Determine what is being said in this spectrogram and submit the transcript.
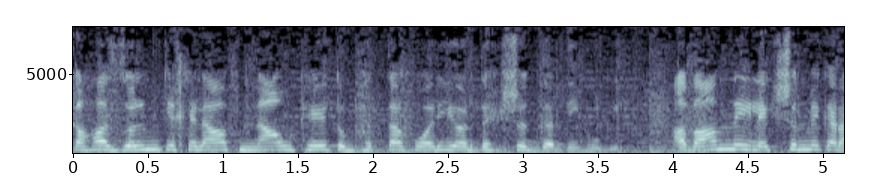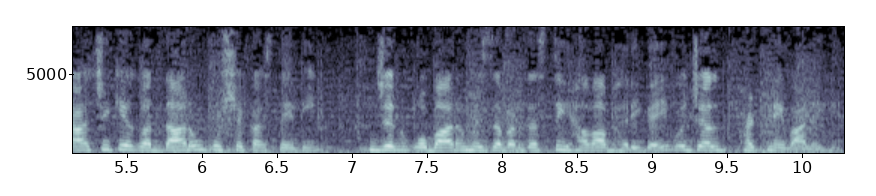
कहा जुल्म के खिलाफ ना उठे तो भत्ताखोरी और दहशत गर्दी होगी अवाम ने इलेक्शन में कराची के गद्दारों को शिकस्त दे दी। जिन गुब्बारों में ज़बरदस्ती हवा भरी गई, वो जल्द फटने वाले हैं।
